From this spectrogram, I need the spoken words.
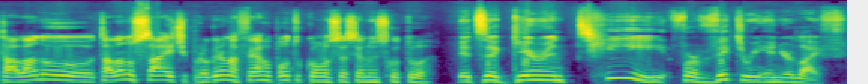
Tá lá no, tá lá no site programaferro.com se você não escutou. It's a guarantee for victory in your life.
